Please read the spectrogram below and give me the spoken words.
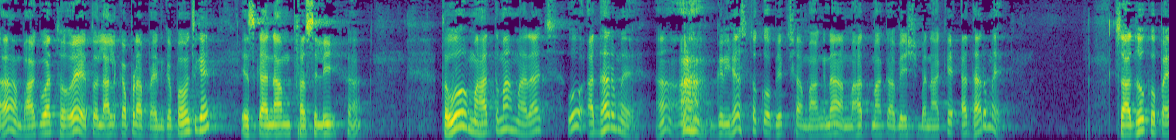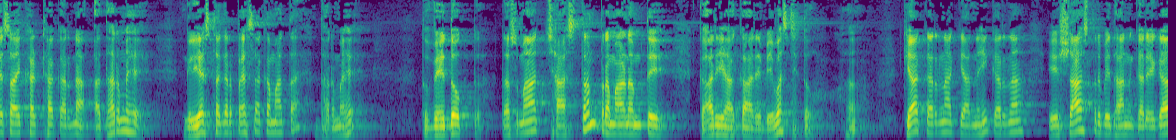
हाँ भागवत होवे तो लाल कपड़ा पहन के पहुँच गए। इसका नाम फसली हाँ। तो वो महात्मा महाराज वो अधर्म है हाँ, गृहस्थ को भिक्षा मांगना महात्मा का वेश बना के अधर्म है। साधु को पैसा इकट्ठा करना अधर्म है। गृहस्थ अगर पैसा कमाता है, धर्म है तो वेदोक्त, तस्मात शास्त्रम प्रमाणम ते कार्य कार्य व्यवस्थित। हो। हाँ क्या करना, क्या नहीं करना, ये शास्त्र विधान करेगा,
